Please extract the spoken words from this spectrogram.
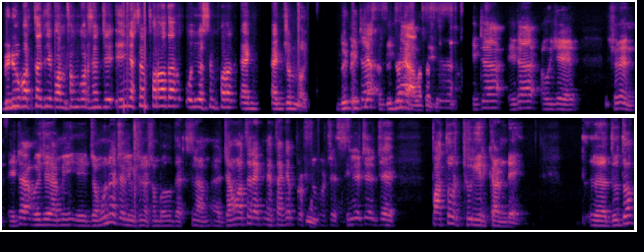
ভিডিও বার্তা দিয়ে কনফার্ম করেছেন যে এই এস এম ফরাদ আর ওই এস এম ফরাদ এক- একজন নয়। দুই দুজনে আলাদা এটা- এটা ওই যে শুনেন এটা ওই যে আমি যমুনা টেলিভিশনে সম্ভবত দেখছিলাম জামাতের এক নেতাকে প্রশ্ন করছে সিলেটের যে পাথর চুরির কাণ্ডে। দুদক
